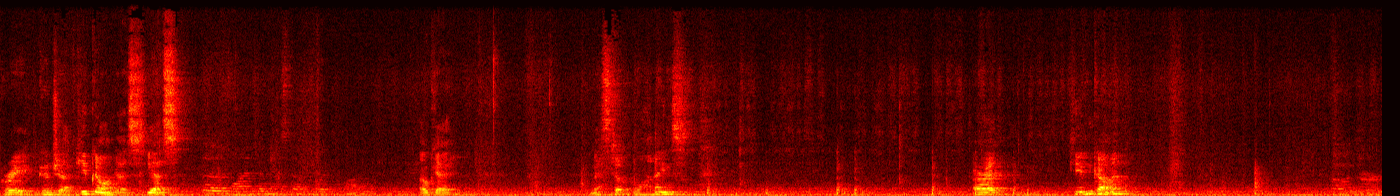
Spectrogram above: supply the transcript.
Great, good job. Keep going, guys. Yes. The lines are messed up with the bottom. Okay. Messed up blinds. All right, keep them coming. Uh, there are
